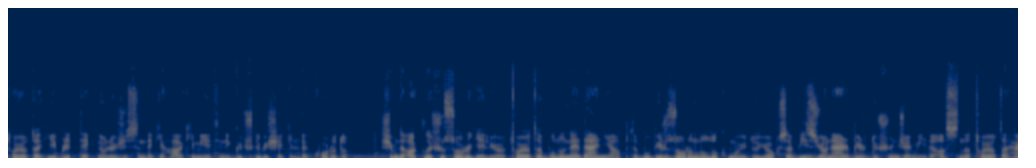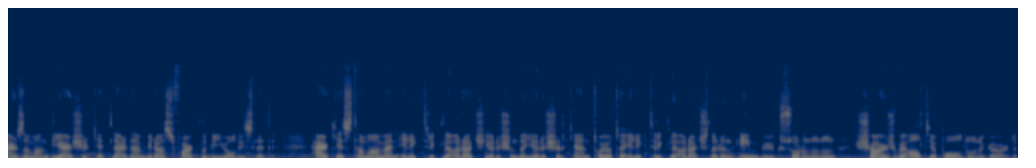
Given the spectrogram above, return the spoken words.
Toyota hibrit teknolojisindeki hakimiyetini güçlü bir şekilde korudu. Şimdi akla şu soru geliyor. Toyota bunu neden yaptı? Bu bir zorunluluk muydu yoksa vizyoner bir düşünce miydi? Aslında Toyota her zaman diğer şirketlerden biraz farklı bir yol izledi. Herkes tamamen elektrikli araç yarışında yarışırken Toyota elektrikli araçların en büyük sorununun şarj ve altyapı olduğunu gördü.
